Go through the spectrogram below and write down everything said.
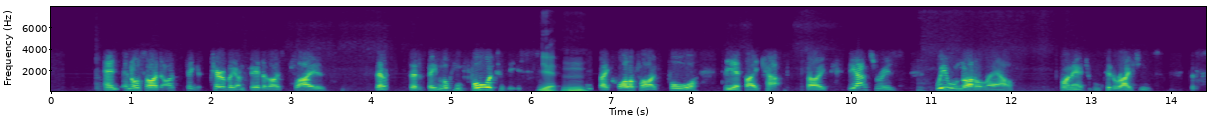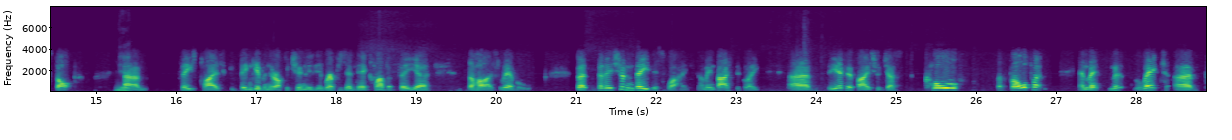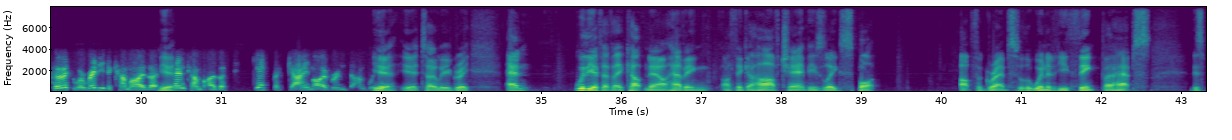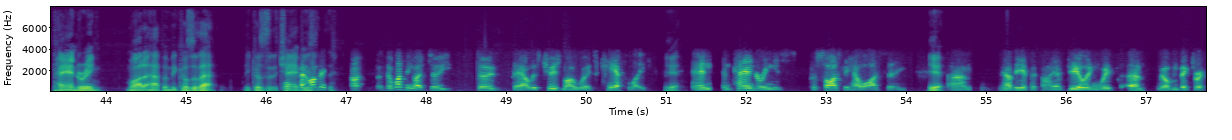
and and also, I, I think it's terribly unfair to those players that that have been looking forward to this. Yeah. if They qualified for the FA Cup. So the answer is we will not allow financial considerations to stop Yeah. um, these players being given their opportunity to represent their club at the uh, the highest level. But but it shouldn't be this way. I mean, basically, uh, the FFA should just call the forfeit and let let uh, Perth, who are ready to come over, Yeah. can come over, get the game over and done with. Yeah, yeah, totally agree. And with the FFA Cup now having, I think, a half Champions League spot up for grabs for the winner, do you think perhaps this pandering might have happened because of that? Because the Well, I think, uh, the one thing I do do, Val, is choose my words carefully, yeah, and and pandering is precisely how I see yeah, um, how the FFA are dealing with um, Melbourne Victory.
